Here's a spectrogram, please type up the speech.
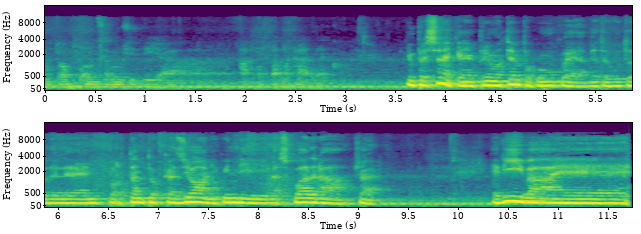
purtroppo non siamo riusciti a, a portarla a casa. Ecco. L'impressione è che nel primo tempo comunque abbiate avuto delle importanti occasioni, quindi la squadra cioè, è viva e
